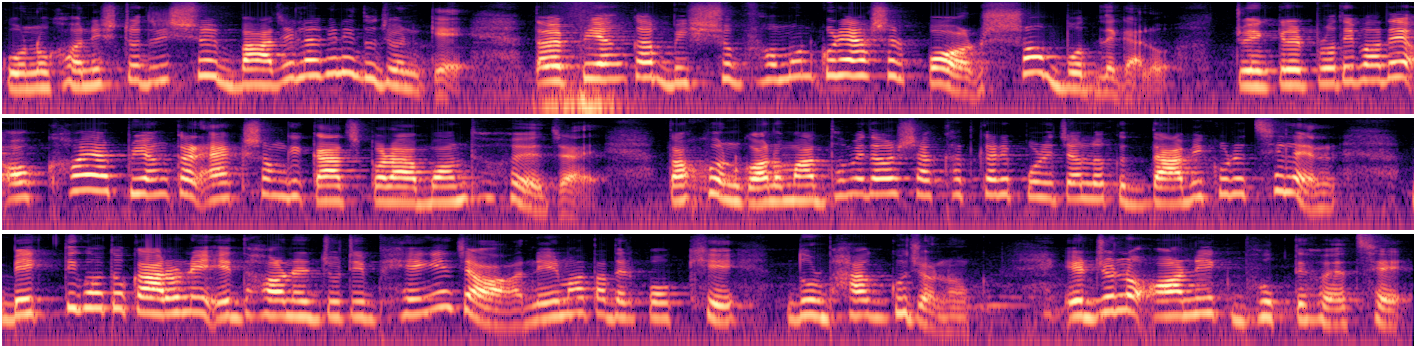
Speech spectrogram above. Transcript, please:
কোনো ঘনিষ্ঠ দৃশ্যই বাজে লাগেনি দুজনকে। তবে প্রিয়াঙ্কা বিশ্ব ভ্রমণ করে আসার পর সব বদলে গেল। টুইঙ্কেলের প্রতিবাদে অক্ষয় আর প্রিয়াঙ্কার একসঙ্গে কাজ করা বন্ধ হয়ে যায়। তখন গণমাধ্যমে দেওয়া সাক্ষাৎকারে পরিচালক দাবি করেছিলেন, ব্যক্তিগত কারণে এ ধরনের জুটি ভেঙে যাওয়া নির্মাতাদের পক্ষে দুর্ভাগ্যজনক। এর জন্য অনেক ভুগতে হয়েছে।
